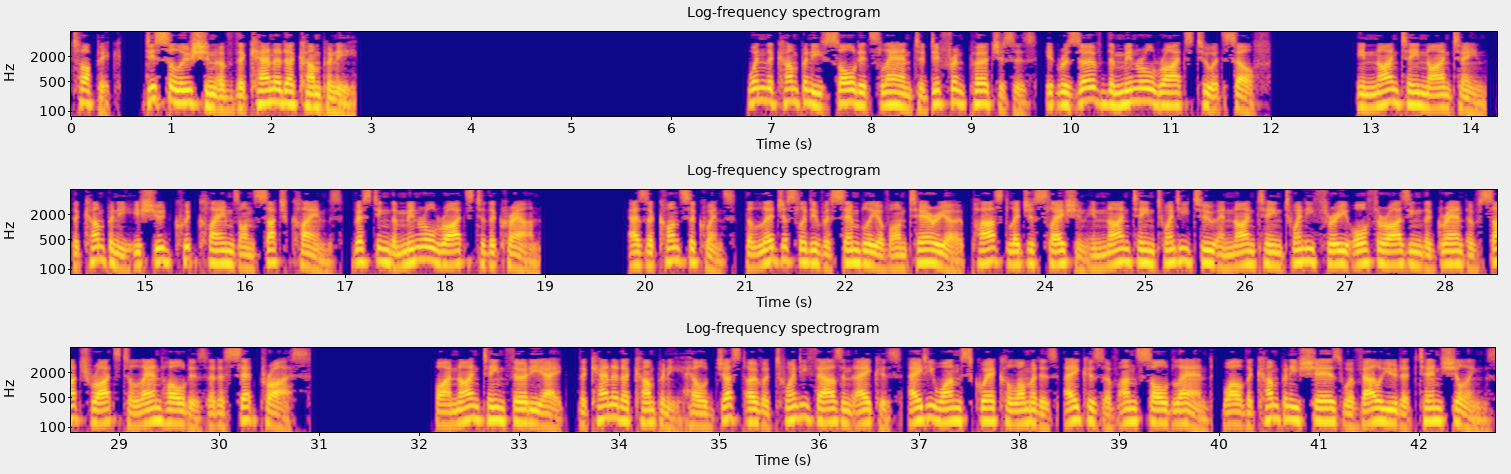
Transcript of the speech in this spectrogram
Topic: Dissolution of the Canada Company. When the company sold its land to different purchasers, it reserved the mineral rights to itself. In 1919, the company issued quit claims on such claims, vesting the mineral rights to the Crown. As a consequence, the Legislative Assembly of Ontario passed legislation in 1922 and 1923 authorizing the grant of such rights to landholders at a set price. By 1938, the Canada Company held just over 20,000 acres 81 square kilometers acres of unsold land, while the company shares were valued at 10 shillings.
